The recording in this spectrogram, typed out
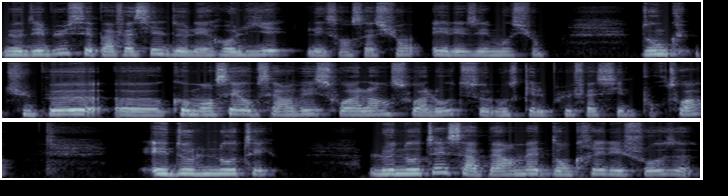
Mais au début, c'est pas facile de les relier, les sensations et les émotions. Donc tu peux, commencer à observer soit l'un, soit l'autre, selon ce qui est le plus facile pour toi et de le noter. Le noter, ça permet d'ancrer les choses,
